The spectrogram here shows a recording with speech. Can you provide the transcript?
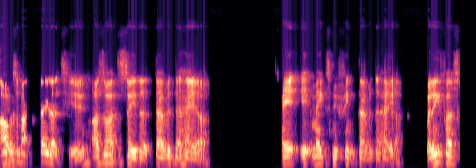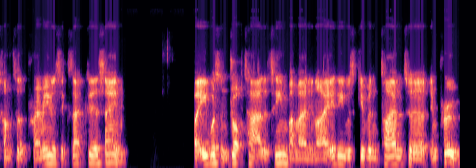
I was about to say that to you. I was about to say that David De Gea, it, it makes me think David De Gea. When he first come to the Premier, he was exactly the same. But he wasn't dropped out of the team by Man United. He was given time to improve.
